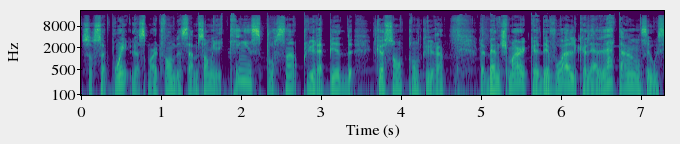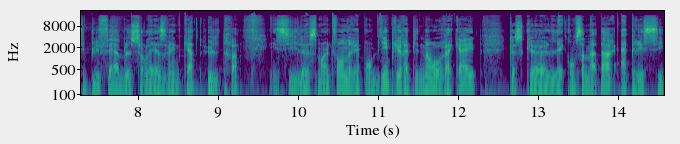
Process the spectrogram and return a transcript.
Sur ce point, le smartphone de Samsung est 15% plus rapide que son concurrent. Le benchmark dévoile que la latence est aussi plus faible sur les S24 Ultra. Ainsi, le smartphone répond bien plus rapidement aux requêtes que ce que les consommateurs apprécient.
